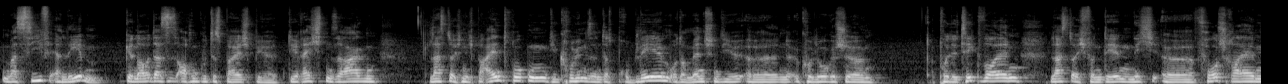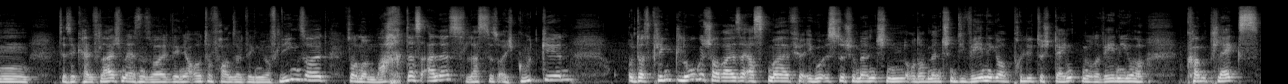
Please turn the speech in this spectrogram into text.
massiv erleben. Genau das ist auch ein gutes Beispiel. Die Rechten sagen, lasst euch nicht beeindrucken, die Grünen sind das Problem oder Menschen, die äh, eine ökologische Politik wollen, lasst euch von denen nicht äh, vorschreiben, dass ihr kein Fleisch mehr essen sollt, wenn ihr Auto fahren sollt, wenn ihr fliegen sollt, sondern macht das alles, lasst es euch gut gehen. Und das klingt logischerweise erstmal für egoistische Menschen oder Menschen, die weniger politisch denken oder weniger komplex,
